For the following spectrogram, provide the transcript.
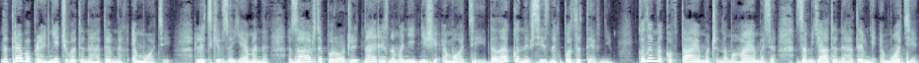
Не треба пригнічувати негативних емоцій. Людські взаємини завжди породжують найрізноманітніші емоції, далеко не всі з них позитивні. Коли ми ковтаємо чи намагаємося зам'яти негативні емоції,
